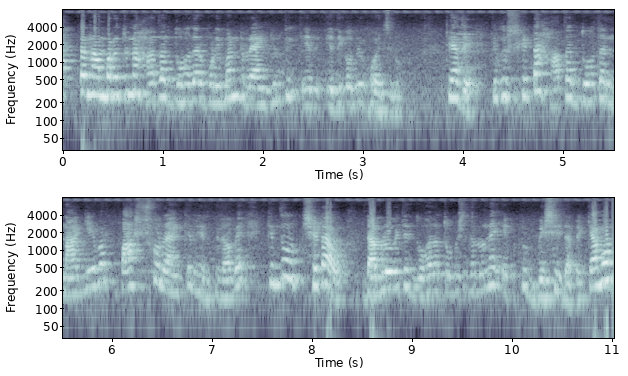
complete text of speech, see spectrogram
একটা নাম্বারের জন্য হাজার দু হাজার পরিমাণ র্যাঙ্ক কিন্তু এদিক ওদিক হয়েছিল। ঠিক আছে? কিন্তু সেটা হাজার দু হাজার না গিয়ে এবার পাঁচশো র্যাঙ্কের হেরফের হবে কিন্তু সেটাও ডাব্লিউবিতে দু হাজার চব্বিশের তুলনায় একটু বেশি যাবে। কেমন?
